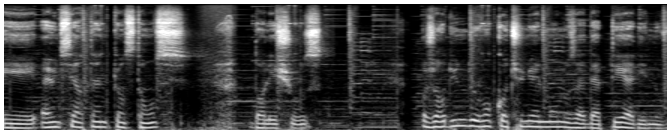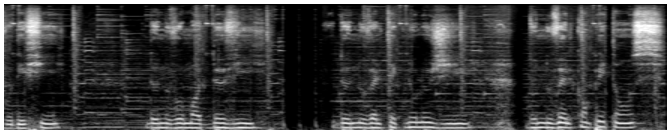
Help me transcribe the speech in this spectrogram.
et à une certaine constance dans les choses. Aujourd'hui, nous devons continuellement nous adapter à des nouveaux défis, de nouveaux modes de vie, de nouvelles technologies, de nouvelles compétences.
